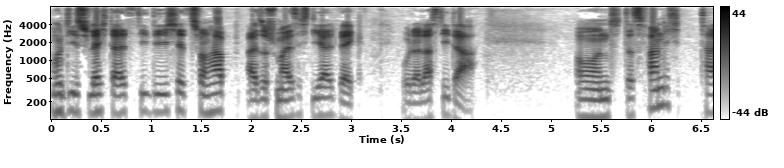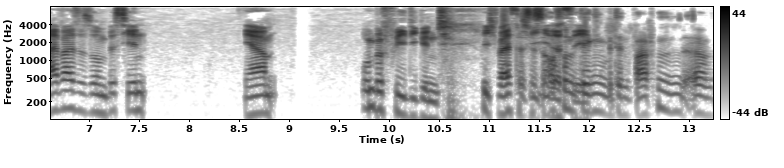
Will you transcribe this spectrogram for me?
Und die ist schlechter als die, die ich jetzt schon hab. Also schmeiß ich die halt weg. Oder lass die da. Und das fand ich teilweise so ein bisschen, ja, unbefriedigend. Ich weiß Das nicht, ist auch das so ein seht. Ding mit den Waffen. Äh,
